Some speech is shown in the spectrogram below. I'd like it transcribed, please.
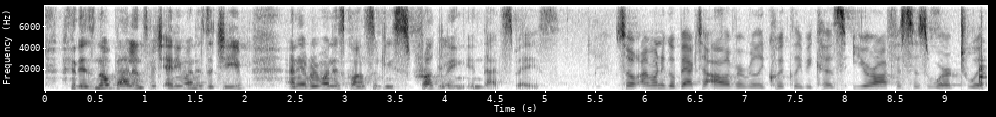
there's no balance which anyone has achieved, and everyone is constantly struggling in that space. So I want to go back to Oliver really quickly because your office has worked with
